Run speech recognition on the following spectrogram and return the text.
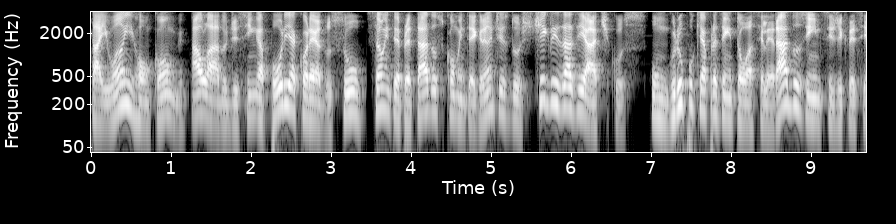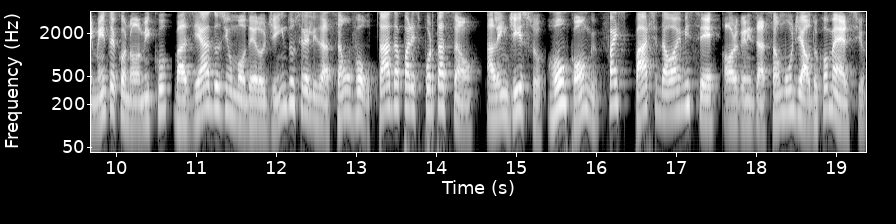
Taiwan e Hong Kong, ao lado de Singapura e a Coreia do Sul, são interpretados como integrantes dos Tigres Asiáticos, um grupo que apresentou acelerados índices de crescimento econômico baseados em um modelo de industrialização voltada para exportação. Além disso, Hong Kong faz parte da OMC, a Organização Mundial do Comércio.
